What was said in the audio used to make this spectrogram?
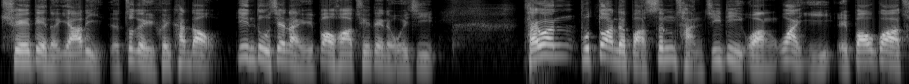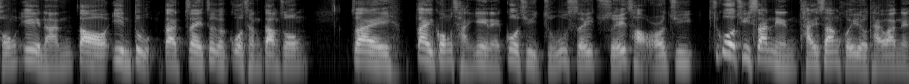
缺电的压力，呃，这个也可以看到，印度现在也爆发缺电的危机。台湾不断的把生产基地往外移，也包括从越南到印度，但在这个过程当中，在代工产业呢，过去逐水水草而居。过去三年，台商回流台湾呢，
